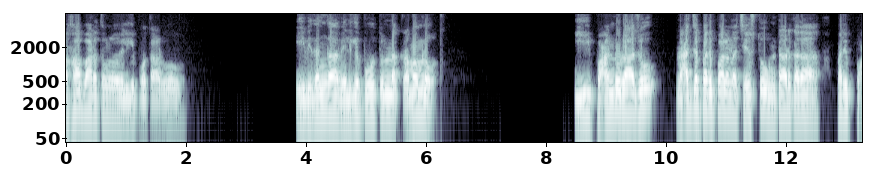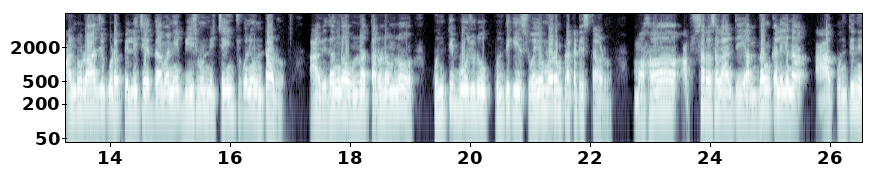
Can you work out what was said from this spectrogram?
మహాభారతంలో వెలిగిపోతాడు. ఈ విధంగా వెలిగిపోతున్న క్రమంలో ఈ పాండురాజు రాజ్య పరిపాలన చేస్తూ ఉంటాడు కదా. మరి పాండురాజు కూడా పెళ్ళి చేద్దామని భీష్ముడు నిశ్చయించుకొని ఉంటాడు. ఆ విధంగా ఉన్న తరుణంలో కుంతి భోజుడు కుంతికి స్వయంవరం ప్రకటిస్తాడు. మహా అప్సరస లాంటి అందం కలిగిన ఆ కుంతిని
